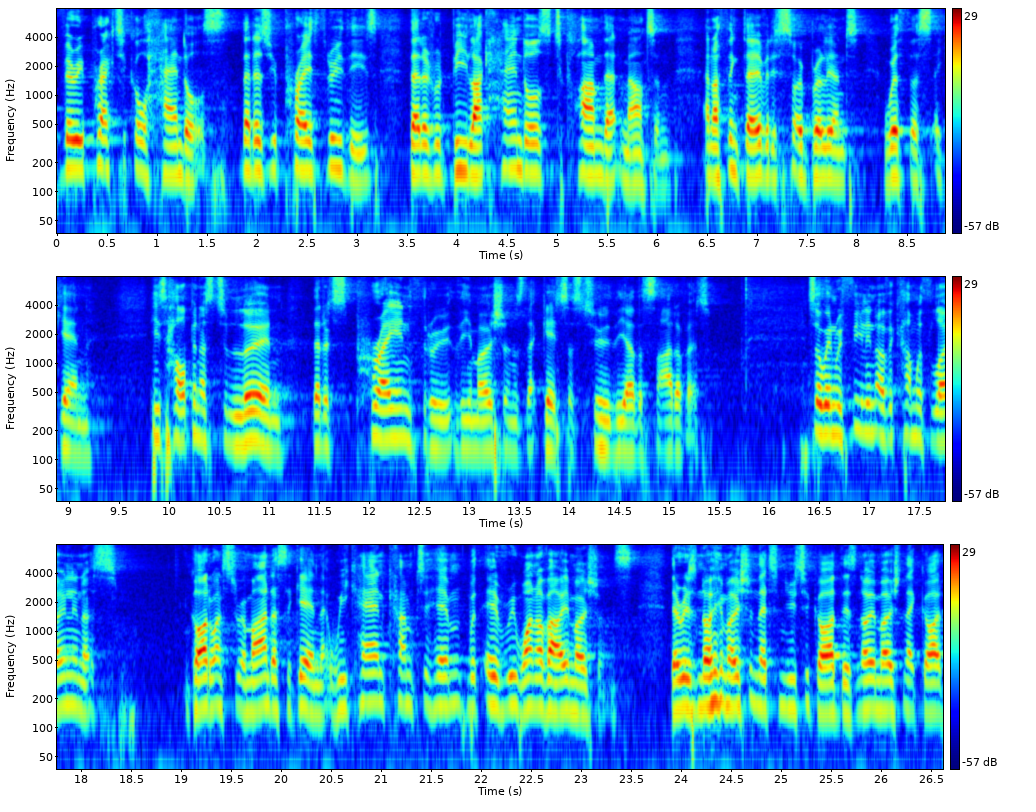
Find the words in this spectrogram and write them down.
very practical handles that as you pray through these, that it would be like handles to climb that mountain. And I think David is so brilliant with this again. He's helping us to learn that it's praying through the emotions that gets us to the other side of it. So when we're feeling overcome with loneliness, God wants to remind us again that we can come to Him with every one of our emotions. There is no emotion that's new to God. There's no emotion that God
